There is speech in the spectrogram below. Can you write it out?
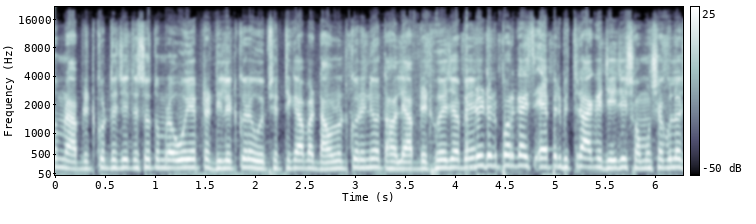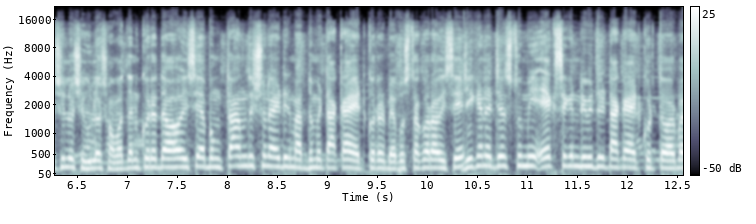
তোমরা আপডেট করতে চাইতেছো, তোমরা ওই অ্যাপটা ডিলিট করে ওয়েবসাইট থেকে আবার ডাউনলোড করে নিও, তাহলে আপডেট হয়ে যাবে। আপডেটের পর গাইস অ্যাপের ভিতরে আগে যে যে সমস্যাগুলো ছিল সেগুলো সমাধান করে দেওয়া হয়েছে এবং ট্রানজেকশন আইডির মাধ্যমে টাকা অ্যাড করার ব্যবস্থা করা হয়েছে। যেখানে জাস্ট তুমি এক সেকেন্ডের ভিতরে টাকা অ্যাড করতে পারবা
